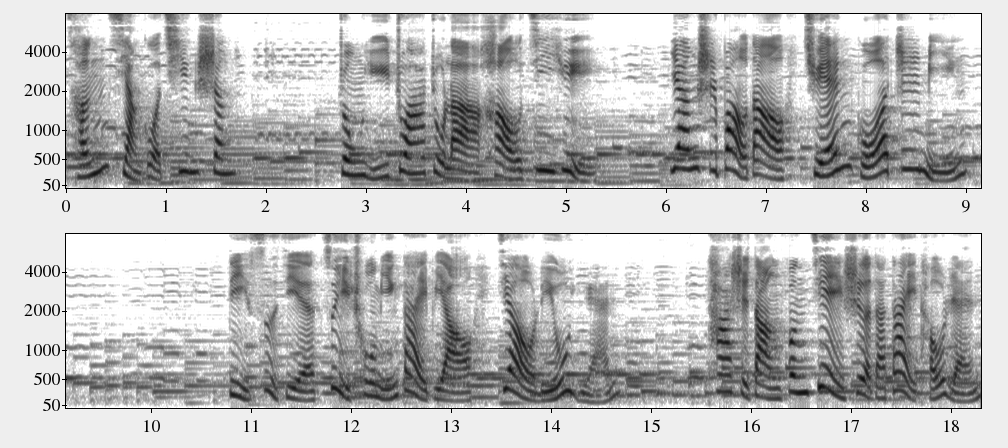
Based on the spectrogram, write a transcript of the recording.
曾想过轻生，终于抓住了好机遇。央视报道全国知名。第四届最出名代表叫刘源，他是党风建设的带头人，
